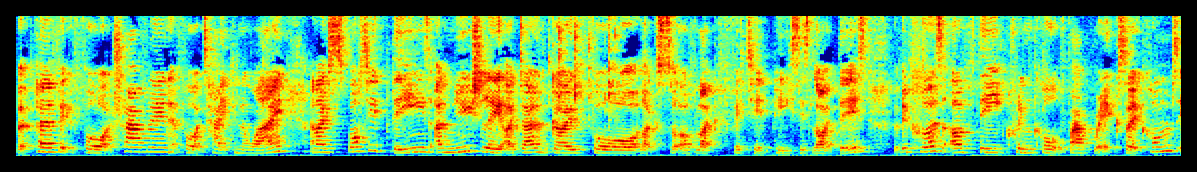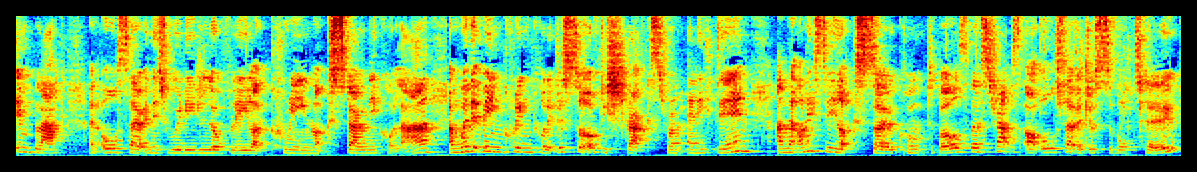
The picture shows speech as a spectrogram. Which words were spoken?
but perfect for traveling, for taking away. And I spotted these and usually I don't go for like sort of like fitted pieces like this, but because of the crinkle fabric, so it comes in black and also in this really lovely like cream, like stony colour. And with it being crinkled, it just sort of distracts from anything. And they're honestly like so comfortable. So the straps are also adjustable too,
